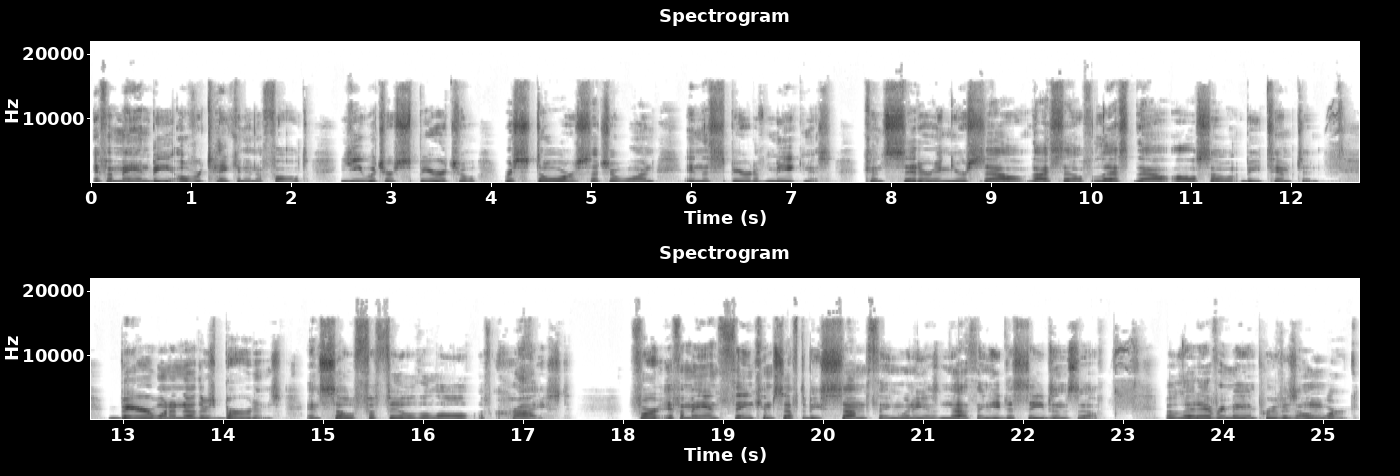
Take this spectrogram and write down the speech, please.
if a man be overtaken in a fault, ye which are spiritual, restore such a one in the spirit of meekness, considering yourself, thyself, lest thou also be tempted. Bear one another's burdens, and so fulfill the law of Christ. For if a man think himself to be something when he is nothing, he deceives himself. But let every man prove his own work,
